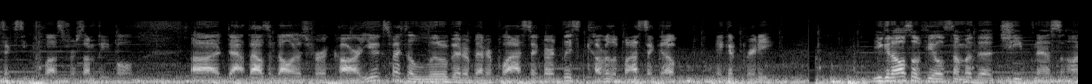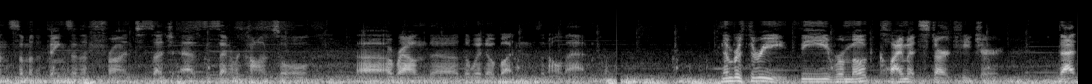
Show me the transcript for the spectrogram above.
60 plus for some people, uh, thousand dollars for a car, you expect a little bit of better plastic, or at least cover the plastic up, make it pretty. You can also feel some of the cheapness on some of the things in the front, such as the center console, uh, around the, the window buttons and all that. Number three, the remote climate start feature. That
